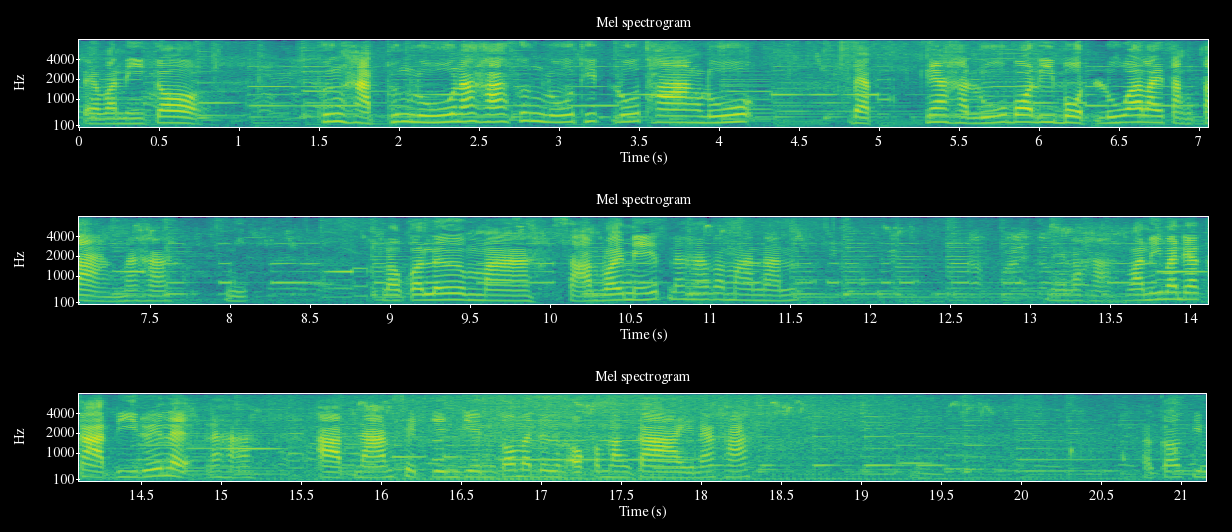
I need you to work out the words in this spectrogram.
แต่วันนี้ก็เพิ่งหัดเพิ่งรู้นะคะเพิ่งรู้ทิศรู้ทางรู้แบบเนี่ยค่ะรู้บริบทรู้อะไรต่างๆนะคะนี่เราก็เริ่มมา 300 เมตรนะคะ ประมาณนั้น นี่แหละค่ะวันนี้บรรยากาศดีด้วยแหละนะคะ อาบน้ำเสร็จเย็นๆก็มาเดินออกกำลังกายนะคะอืมแล้วก็กิน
